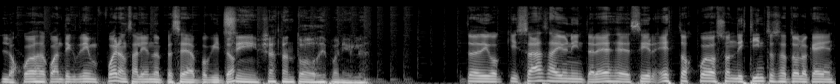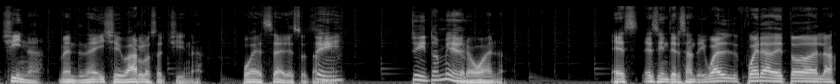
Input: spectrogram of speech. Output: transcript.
Los juegos de Quantic Dream fueron saliendo en PC de a poquito. Sí, ya están todos disponibles. Entonces digo, quizás hay un interés de decir, estos juegos son distintos a todo lo que hay en China, ¿me entendés? Y llevarlos a China. Puede ser eso también. Sí, sí, también. Pero bueno. Es, es interesante. Igual, fuera de todos los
